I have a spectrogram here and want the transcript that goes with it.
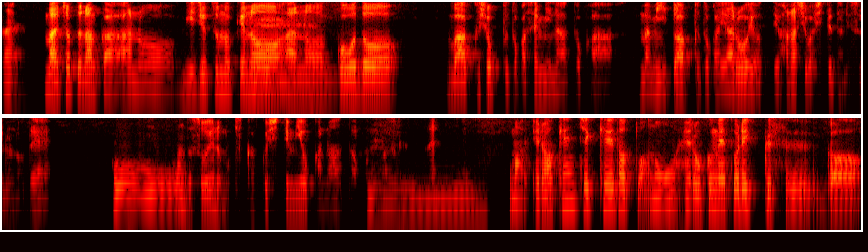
はい、まあちょっとなんか、あの、技術向けへの、ー。あの、合同ワークショップとかセミナーとか、まあミートアップとかやろうよっていう話はしてたりするので、お今度そういうのも企画してみようかなとは思いますけどね。まあ、エラー検知系だとあのヘロクメトリックスが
